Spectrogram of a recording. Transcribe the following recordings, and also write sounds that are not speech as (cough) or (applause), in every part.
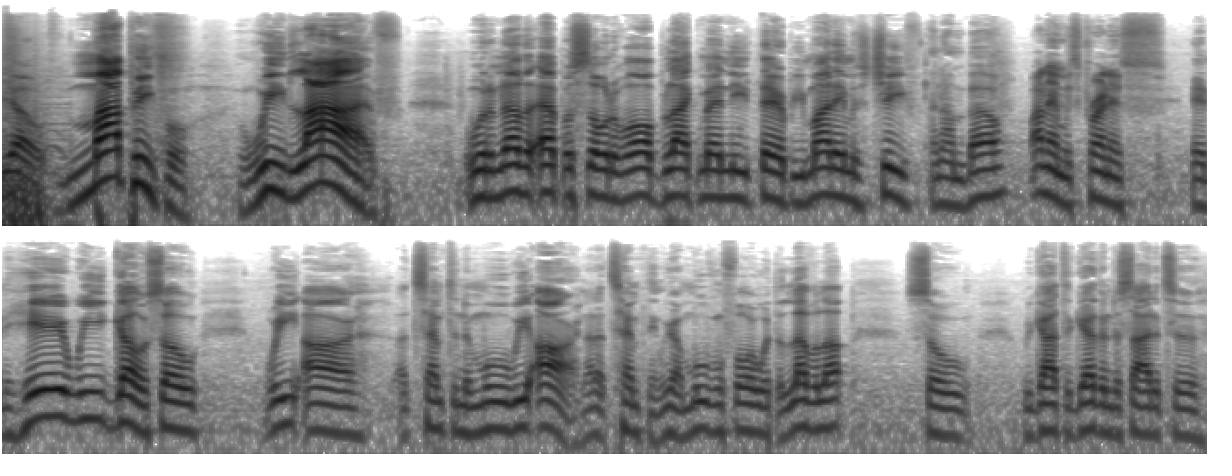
Yo, my people, we live with another episode of All Black Men Need Therapy. My name is Chief, And I'm Bell. My name is Prentice. and here we go. So we are attempting to move. We are not attempting. We are moving forward with the level up. So we got together and decided to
